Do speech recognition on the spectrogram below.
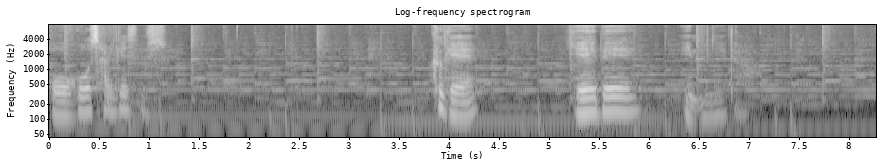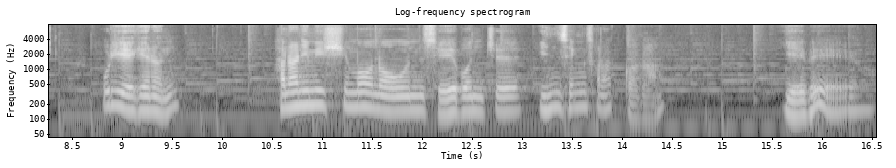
보고 살게 됐어요. 그게 예배입니다. 우리에게는 하나님이 심어 놓은 세 번째 인생 선악과가 예배예요.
